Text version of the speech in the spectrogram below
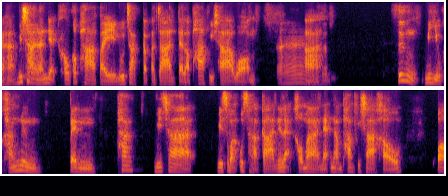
นะฮะวิชานั้นเนี่ยเขาก็พาไปรู้จักกับอาจารย์แต่ละภาควิชาวอร์มอ่าอ่าครับซึ่งมีอยู่ครั้งหนึ่ง เป็นภาควิชาวิศวะอุตสาหการนี่แหละเขามาแนะนำภาควิชาเขาพอ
